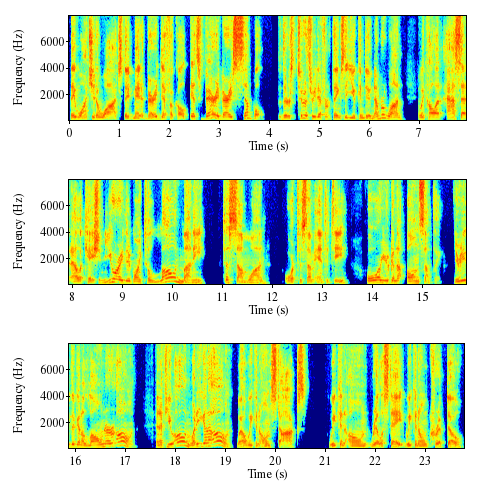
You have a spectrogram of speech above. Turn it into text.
they want you to watch. They've made it very difficult. It's very, very simple. There's two or three different things that you can do. Number one, we call it asset allocation. You are either going to loan money to someone or to some entity, or you're going to own something. You're either going to loan or own. And if you own, what are you going to own? Well, we can own stocks, we can own real estate, we can own crypto.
